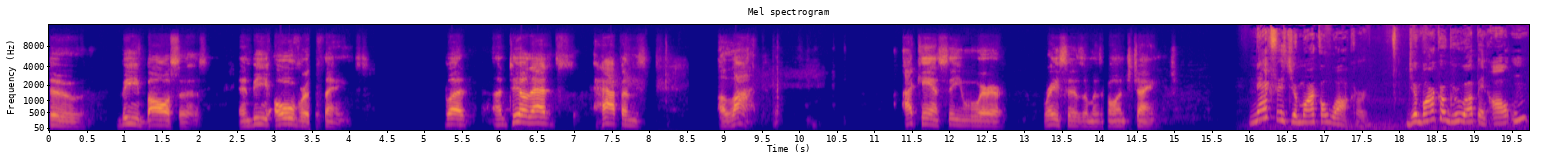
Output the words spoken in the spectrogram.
to be bosses and be over things. But until that happens a lot, I can't see where racism is going to change. Next is Jamarco Walker. Jamarco grew up in Alton,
